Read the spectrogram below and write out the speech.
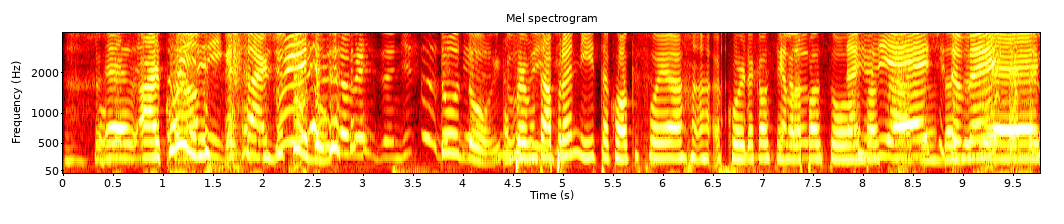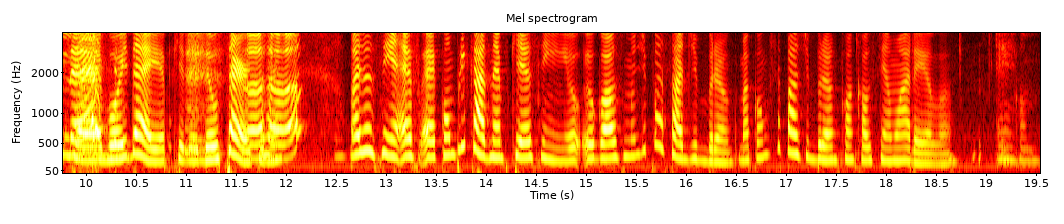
É, arco-íris. amiga, de tudo. Tô precisando de tudo. Tudo. esse Inclusive. perguntar pra Anitta qual que foi a, a cor da calcinha que Aquela ela passou da ano Juliette passado. Da também, Juliette, né? é boa ideia, porque deu certo, né? Mas assim, é, é complicado, né? Porque assim, eu, eu gosto muito de passar de branco, mas como que você passa de branco com a calcinha amarela? Tem como.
